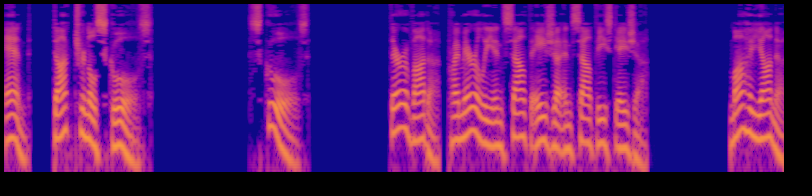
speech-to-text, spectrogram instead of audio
and «doctrinal schools». Schools Theravada, primarily in South Asia and Southeast Asia. Mahayana,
